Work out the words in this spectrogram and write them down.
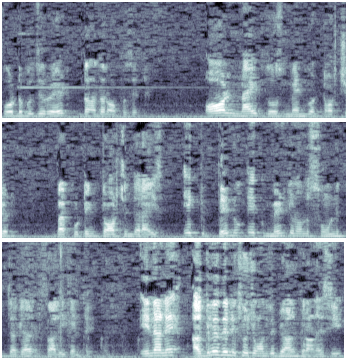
4008, the other opposite. All night those men were tortured by putting torch in their eyes. एक दिन एक मिनट उन्होंने सोने तक गया घंटे ਇਹਨਾਂ ਨੇ ਅਗਲੇ ਦਿਨ 104 ਦੇ ਬਿਆਨ ਕਰਾਣੇ ਸੀ,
